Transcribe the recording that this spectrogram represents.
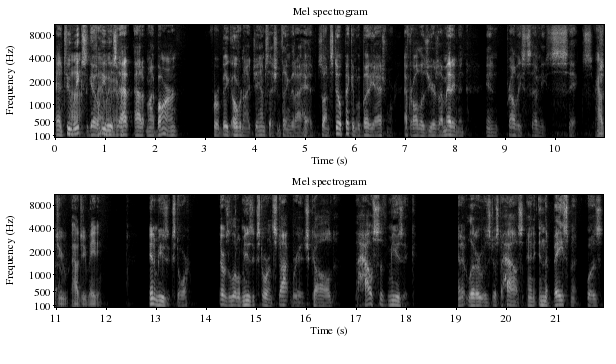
and two uh, weeks ago, he was member. out at my barn for a big overnight jam session thing that I had. So I'm still picking with Buddy Ashmore after all those years. I met him in, in probably 76. How'd so, you how'd you meet him? In a music store. There was a little music store in Stockbridge called the House of Music. And it literally was just a house. And in the basement was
